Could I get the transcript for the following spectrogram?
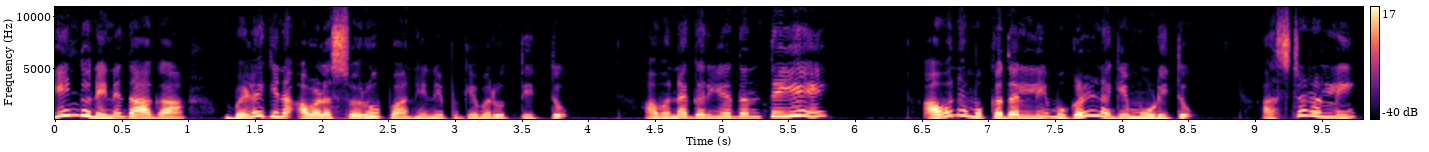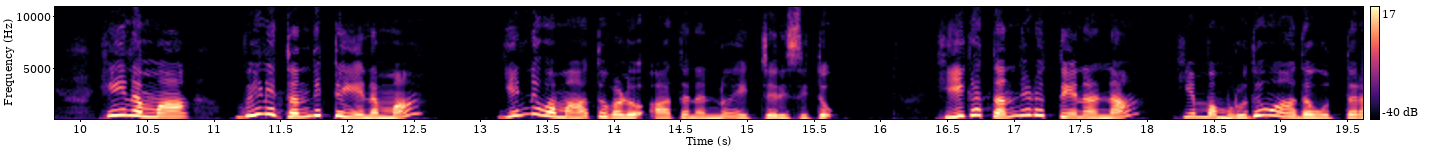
ಎಂದು ನೆನೆದಾಗ ಬೆಳಗಿನ ಅವಳ ಸ್ವರೂಪ ನೆನಪಿಗೆ ಬರುತ್ತಿತ್ತು. ಅವನ ಗರಿಯದಂತೆಯೇ ಅವನ ಮುಖದಲ್ಲಿ ಮುಗಳ್ನಗೆ ಮೂಡಿತು. ಅಷ್ಟರಲ್ಲಿ ಹೀನಮ್ಮ ವೀಣೆ ತಂದಿಟ್ಟೆಯೇನಮ್ಮ? ಎನ್ನುವ ಮಾತುಗಳು ಆತನನ್ನು ಎಚ್ಚರಿಸಿತು. ಹೀಗ ತಂದಿಡುತ್ತೇನಣ್ಣ? ಎಂಬ ಮೃದುವಾದ ಉತ್ತರ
